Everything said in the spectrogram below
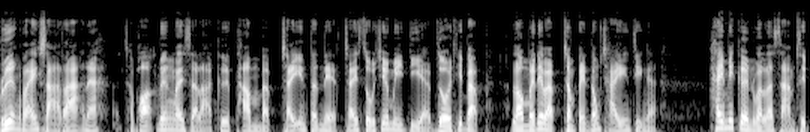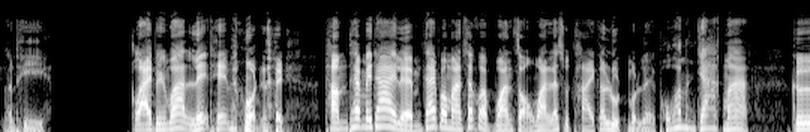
เรื่องไร้สาระนะ เฉพาะเรื่องไร้สาระคือทำแบบใช้อินเทอร์เน็ตใช้โซเชียลมีเดียโดยที่แบบเราไม่ได้แบบจำเป็นต้องใช้จริงๆอ่ะให้ไม่เกินวันละ 30 นาที กลายเป็นว่าเละเทะไปหมดเลยทำแทบไม่ได้เลยได้ประมาณสักแบบวัน 2 วันแล้วสุดท้ายก็หลุดหมดเลย เพราะว่ามันยากมาก คือ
